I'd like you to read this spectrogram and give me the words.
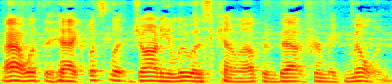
Ah, what the heck. Let's let Johnny Lewis come up and bat for McMillan.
